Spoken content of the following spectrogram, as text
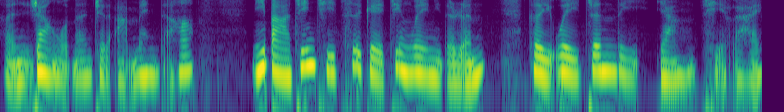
很让我们觉得阿门的哈。你把旌旗赐给敬畏你的人，可以为真理扬起来。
